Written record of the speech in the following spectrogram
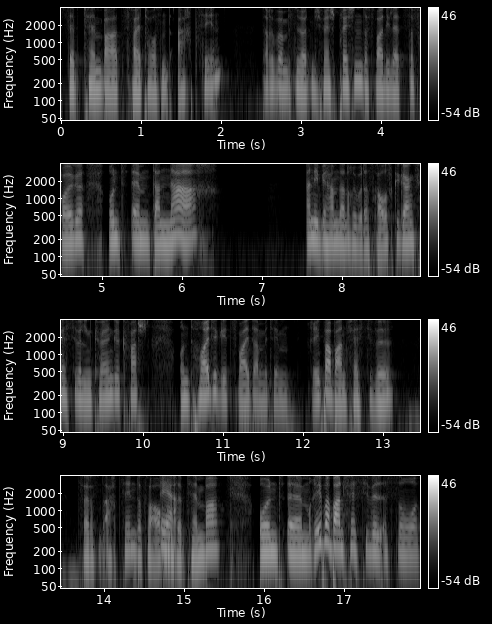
September 2018. Darüber müssen wir heute nicht mehr sprechen. Das war die letzte Folge. Und ähm, danach, ah nee, wir haben dann noch über das Rausgegangen-Festival in Köln gequatscht. Und heute geht's weiter mit dem Reeperbahn-Festival 2018. Das war auch Ja. im September. Und ähm, Reeperbahn-Festival ist so,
